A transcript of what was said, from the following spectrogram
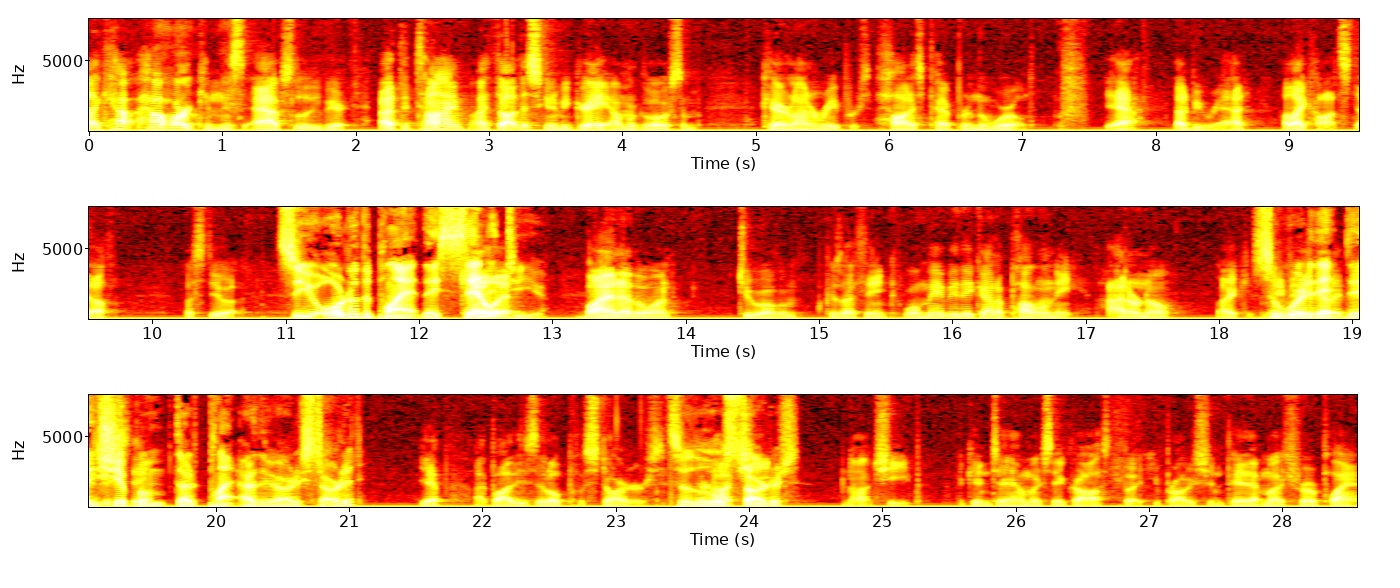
Like how how hard can this absolutely be? At the time, I thought this is gonna be great. I'm gonna grow some Carolina Reapers, hottest pepper in the world. Yeah, that'd be rad. I like hot stuff. Let's do it. So you order the plant, they send it, it. to you. Buy another one, two of them, because I think well maybe they got a pollinate. I don't know. Like So where do they gotta they ship thing. them? The plant are they already started? Yep, I buy these little starters. So the They're little not cheap. starters. not cheap. I couldn't tell you how much they cost, but you probably shouldn't pay that much for a plant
